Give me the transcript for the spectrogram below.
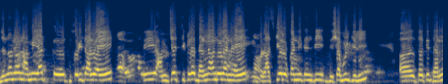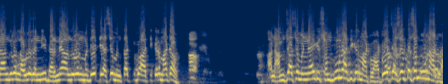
जनोनाहून आम्ही यात करीत आलो आहे. की आमचे तिकडे धरणं आंदोलन आहे. राजकीय लोकांनी त्यांची दिशाभूल केली. तर ते धरणं आंदोलन लावलं त्यांनी. धरण्या आंदोलनमध्ये ते असे म्हणतात की बा अतिक्रम हटाव. आणि आमचं असं म्हणणं आहे की संपूर्ण अतिक्रम हटवा हटवायचं असेल तर संपूर्ण हटवा.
